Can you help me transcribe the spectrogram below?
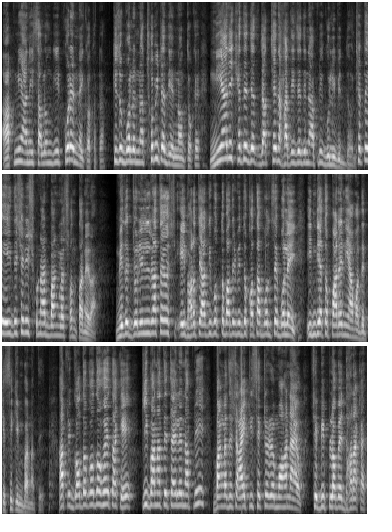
আপনি আনিস আলমগীর করেন নাই কথাটা? কিছু বলেন না, ছবিটা দিয়ে নন্তকে নিয়ারি খেতে যাচ্ছেন হাতি যেদিন আপনি গুলিবিদ্ধ হলেন। সেটা এই দেশের এই সোনার বাংলা সন্তানেরা। মেজর জলিলরা তো এই ভারতে আধিপত্যবাদের বিরুদ্ধে কথা বলছে বলেই ইন্ডিয়া তো পারেনি আমাদেরকে সিকিম বানাতে। আপনি গদগদ হয়ে তাকে কি বানাতে চাইলেন আপনি? বাংলাদেশের আইটি সেক্টরের মহানায়ক সে বিপ্লবের ধারাকায়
